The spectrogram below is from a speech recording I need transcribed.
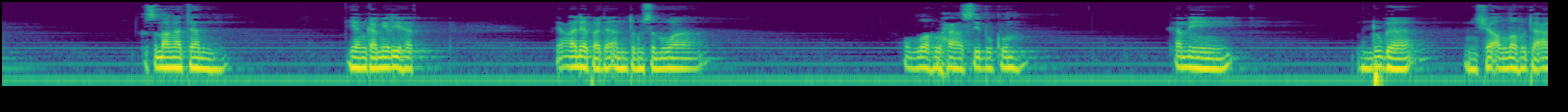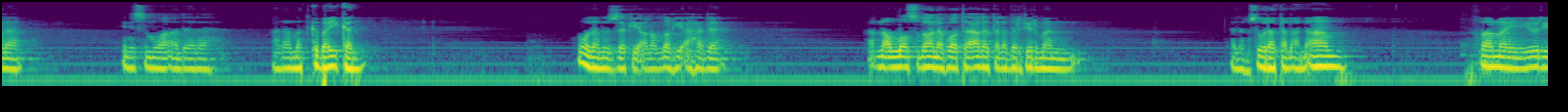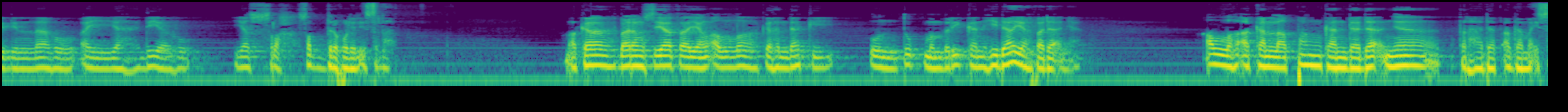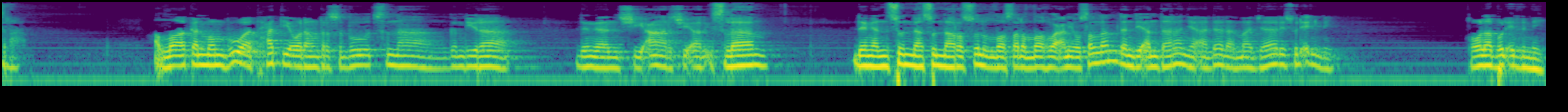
kesemangatan yang kami lihat yang ada pada antum semua. Allahu hasibukum. Kami menduga insyaallah taala ini semua adalah alamat kebaikan. Wala nuzaki 'ala Allahi ahada karena Allah Subhanahu wa taala telah berfirman dalam surat Al-An'am, "Faman yuridillahu ay yahdiyahu yasrah sadrahu lil Islam." Maka barang siapa yang Allah kehendaki untuk memberikan hidayah padanya, Allah akan lapangkan dadanya terhadap agama Islam. Allah akan membuat hati orang tersebut senang, gembira dengan syiar-syiar Islam, dengan sunnah-sunnah Rasulullah sallallahu alaihi wasallam dan di antaranya adalah majalisul ilmi. Thalabul ilmi.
